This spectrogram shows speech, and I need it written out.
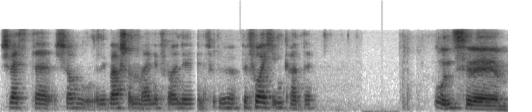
Schwester schon, sie war schon meine Freundin früher, bevor ich ihn kannte. unsere,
